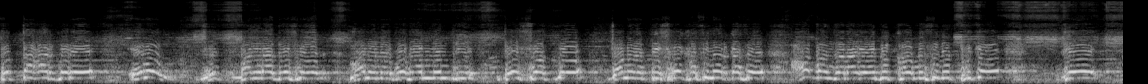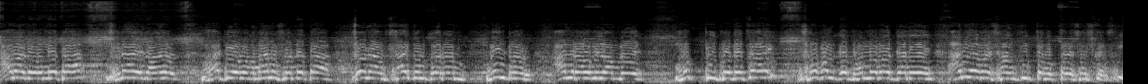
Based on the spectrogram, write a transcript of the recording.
প্রত্যাহার করে এবং বাংলাদেশের মাননীয় প্রধানমন্ত্রী দেশরত্ন জননেত্রী শেখ হাসিনার কাছে আহ্বান জানাই এই বিক্ষোভ মিছিলের থেকে যে আমাদের নেতা ঝিনাইদহের মাটি এবং মানুষের নেতা জনাব সাইদুল করিম মিন্টুর আমরা অবিলম্বে মুক্তি পেতে চাই। সকলকে ধন্যবাদ জানিয়ে আমি আমার সংক্ষিপ্ত বক্তব্য শেষ করছি।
